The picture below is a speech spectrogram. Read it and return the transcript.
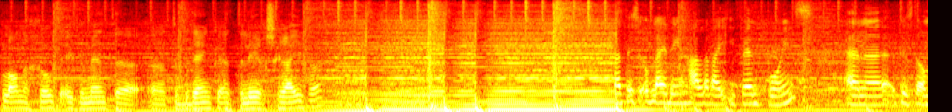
plannen, grote evenementen uh, te bedenken en te leren schrijven. Met deze opleiding halen wij event points. En uh, het is dan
